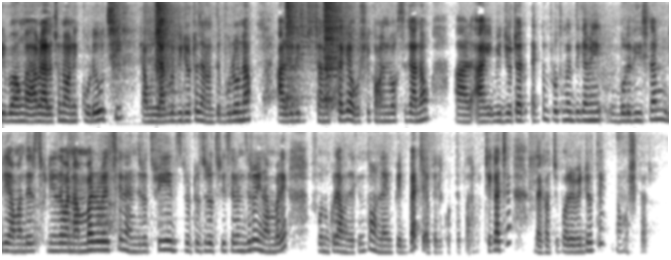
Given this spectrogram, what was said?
এবং আমরা আলোচনা অনেক করেওছি। কেমন লাগল ভিডিওটা জানাতে ভুলো না। আর যদি জানার থাকে, অবশ্যই কমেন্ট বক্সে জানাও। আর আগে ভিডিওটার একদম প্রথমের দিকে আমি বলে দিয়েছিলাম যে, আমাদের স্ক্রিনে দেওয়া নাম্বার রয়েছে nine zero three eight zero two zero three seven zero এই নাম্বারে ফোন করে আমাদের কিন্তু অনলাইন পেড ব্যাচ অ্যাভেল করতে পারো। ঠিক আছে? দেখা হচ্ছে পরের ভিডিওতে নমস্কার।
